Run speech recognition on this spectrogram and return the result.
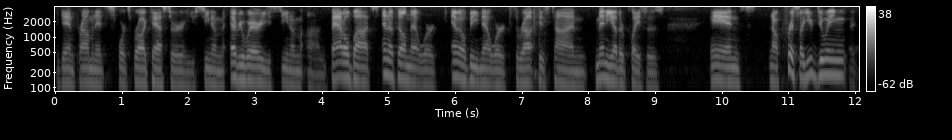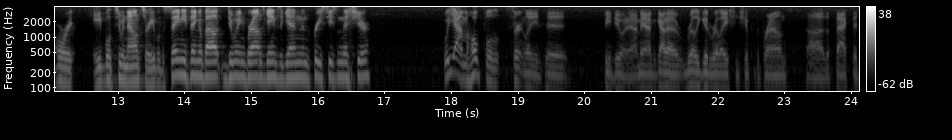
again, prominent sports broadcaster. You've seen him everywhere. You've seen him on BattleBots, NFL Network, MLB Network throughout his time, many other places. And now, Chris, are you doing or able to announce or able to say anything about doing Browns games again in the preseason this year? Well, yeah, I'm hopeful certainly to be doing it. I mean, I've got a really good relationship with the Browns. Uh, the fact that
